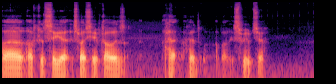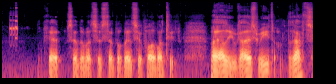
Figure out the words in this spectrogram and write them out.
uh, I could see it, especially if Gowron's heard about his future. Okay, send a message to Ability of Paul Monty. Right, I'll let you guys read that.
